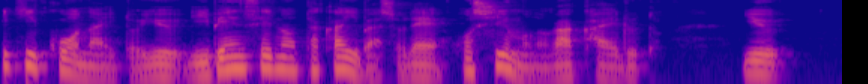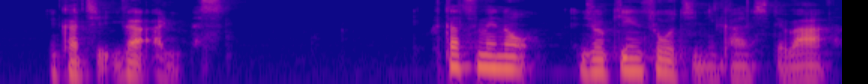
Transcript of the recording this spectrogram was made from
駅構内という利便性の高い場所で欲しいものが買えるという価値があります。二つ目の除菌装置に関しては、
